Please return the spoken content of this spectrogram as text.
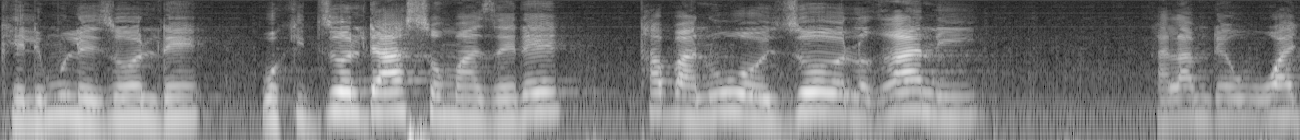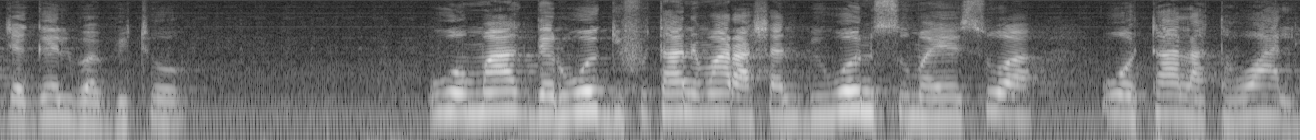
kelimu le zolde wakizolde asoma zede taban wo zol gani kalam de waja gelba bito. Wo mag der wogi futani mara shan bi won suma yesua wo tala tawali.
